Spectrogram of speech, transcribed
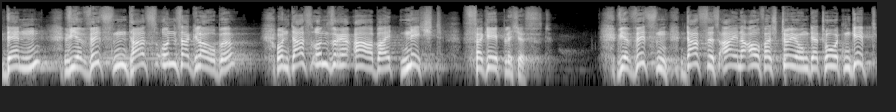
Denn wir wissen, dass unser Glaube und dass unsere Arbeit nicht vergeblich ist. Wir wissen, dass es eine Auferstehung der Toten gibt,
